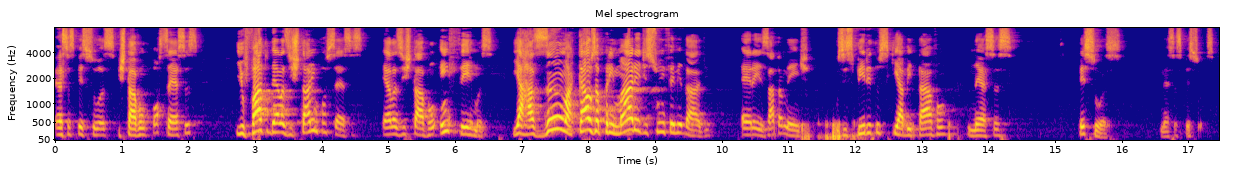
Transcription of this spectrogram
essas pessoas estavam possessas, e o fato delas estarem possessas, elas estavam enfermas. E a razão, a causa primária de sua enfermidade era exatamente os espíritos que habitavam nessas pessoas. Nessas pessoas.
